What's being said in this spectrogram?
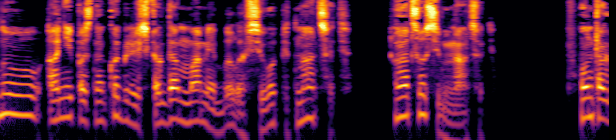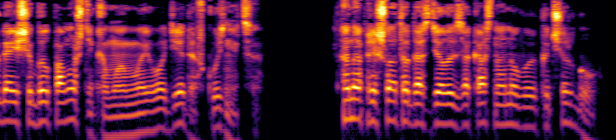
«Ну, они познакомились, когда маме было всего пятнадцать, а отцу семнадцать. Он тогда еще был помощником у моего деда в кузнице. Она пришла туда сделать заказ на новую кочергу.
